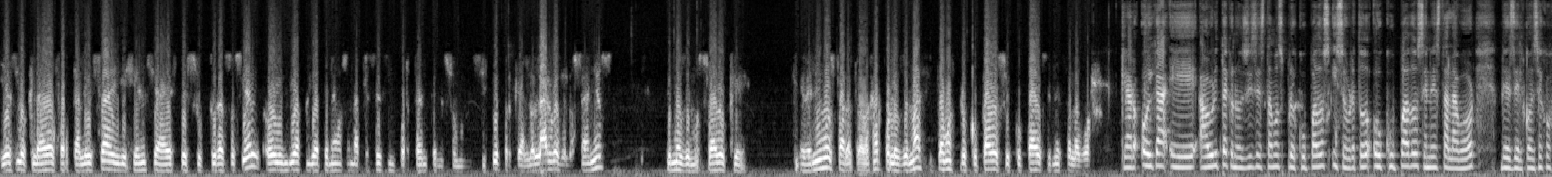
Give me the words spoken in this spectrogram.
y es lo que le ha dado fortaleza y vigencia a esta estructura social. Hoy en día pues, ya tenemos una presencia importante en nuestro municipio porque a lo largo de los años hemos demostrado que, que venimos para trabajar por los demás y estamos preocupados y ocupados en esta labor. Claro, oiga, eh, ahorita que nos dice estamos preocupados y sobre todo ocupados en esta labor desde el Consejo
